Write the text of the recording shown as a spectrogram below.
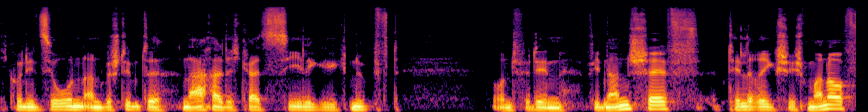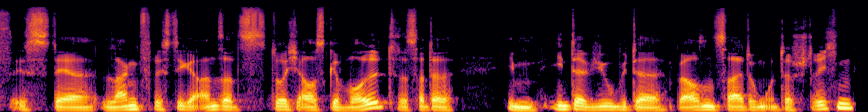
die Konditionen an bestimmte Nachhaltigkeitsziele geknüpft. Und für den Finanzchef Telerik Schischmanow ist der langfristige Ansatz durchaus gewollt. Das hat er im Interview mit der Börsenzeitung unterstrichen.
